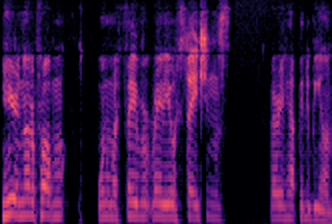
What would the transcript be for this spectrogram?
Here, not a problem. One of my favorite radio stations. Very happy to be on.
